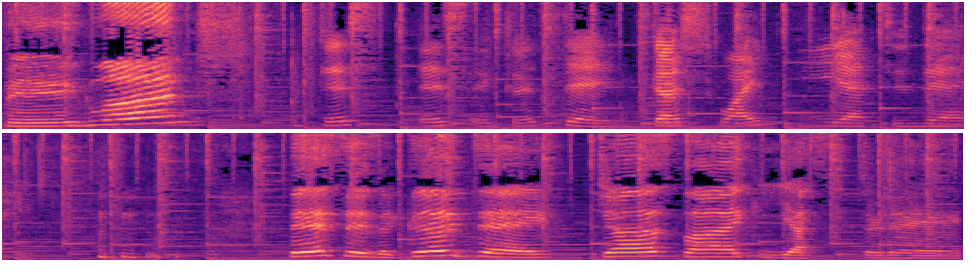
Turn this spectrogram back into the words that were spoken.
big lunch? This is a good day. Just like yesterday. this is a good day, just like yesterday.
